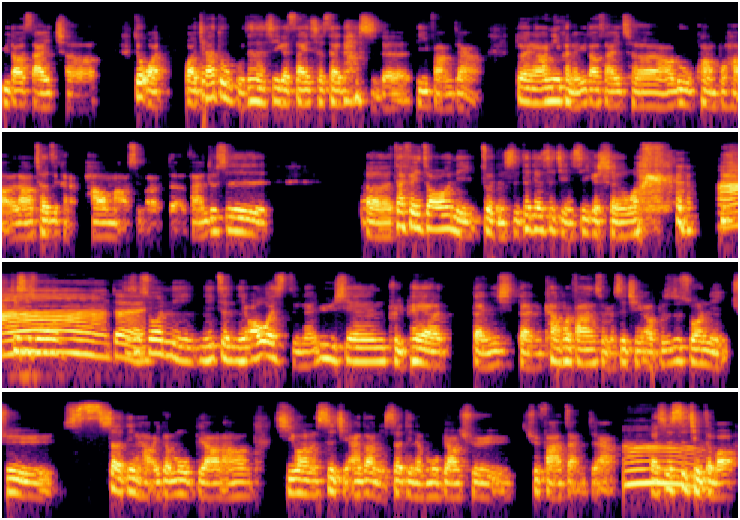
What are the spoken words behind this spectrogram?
遇到塞车。就瓦瓦加杜古真的是一个塞车塞到死的地方，这样对，然后你可能遇到塞车，然后路况不好，然后车子可能抛锚什么的，反正就是，呃，在非洲你准时这件事情是一个奢望，啊、就是说，对就是说你你只你 always 只能预先 prepare。等一等，看会发生什么事情，而不是说你去设定好一个目标，然后希望的事情按照你设定的目标去去发展，这样，嗯、而是事情怎么，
